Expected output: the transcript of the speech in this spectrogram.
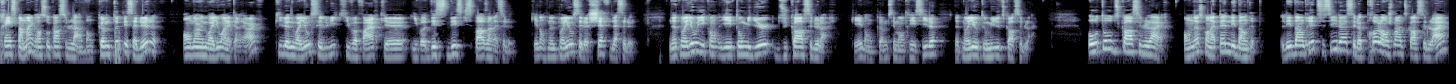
principalement grâce au corps cellulaire. Donc, comme toutes les cellules, on a un noyau à l'intérieur, puis le noyau, c'est lui qui va faire qu'il va décider ce qui se passe dans la cellule. Donc, notre noyau, c'est le chef de la cellule. Notre noyau, il est, au milieu du corps cellulaire. Donc, comme c'est montré ici, notre noyau est au milieu du corps cellulaire. Autour du corps cellulaire, on a ce qu'on appelle les dendrites. Les dendrites ici, c'est le prolongement du corps cellulaire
